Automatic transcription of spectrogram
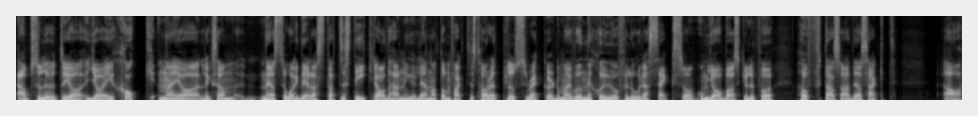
Absolut, jag, jag är i chock när jag, liksom, när jag såg deras statistikrad här nyligen, att de faktiskt har ett plusrecord. De har ju vunnit sju och förlorat sex. Och om jag bara skulle få höfta så hade jag sagt ja,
